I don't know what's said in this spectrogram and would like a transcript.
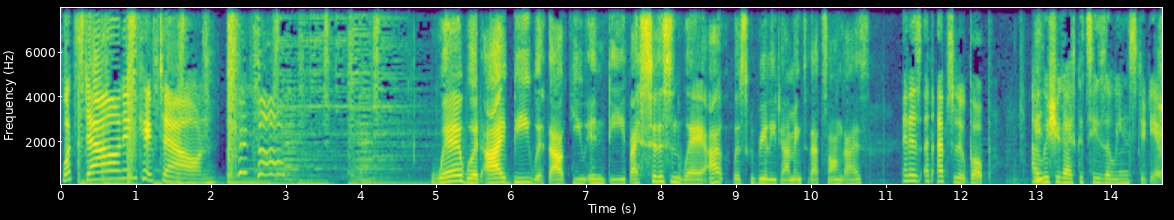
What's down in Cape Town? Cape Town. Where would I be without you, indeed, by Citizen Way. I was really jamming to that song, guys. It is an absolute bop. I wish you guys could see Zoe in studio.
